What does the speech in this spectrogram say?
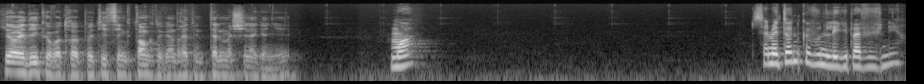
Qui aurait dit que votre petit think tank deviendrait une telle machine à gagner? Moi? Ça m'étonne que vous ne l'ayez pas vu venir.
